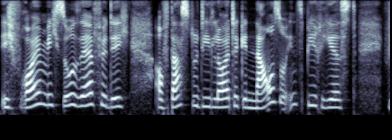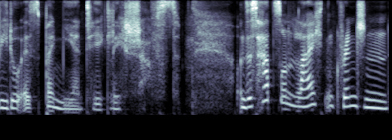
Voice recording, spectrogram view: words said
ich freue mich so sehr für dich, auf dass du die Leute genauso inspirierst, wie du es bei mir täglich schaffst. Und es hat so einen leichten cringen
